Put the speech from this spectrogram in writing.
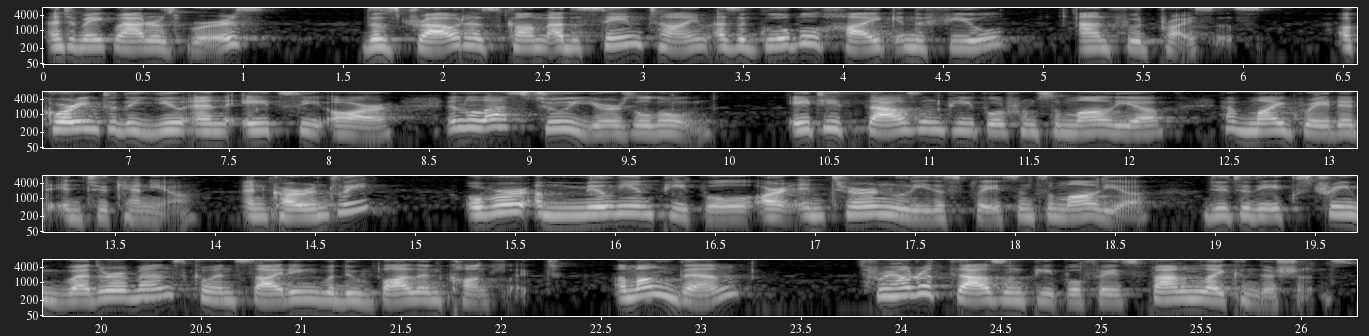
And to make matters worse, this drought has come at the same time as a global hike in the fuel and food prices. According to the UNHCR, in the last two years alone, 80,000 people from Somalia have migrated into Kenya. And currently, over a million people are internally displaced in Somalia due to the extreme weather events coinciding with the violent conflict. Among them, 300,000 people face famine like conditions.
